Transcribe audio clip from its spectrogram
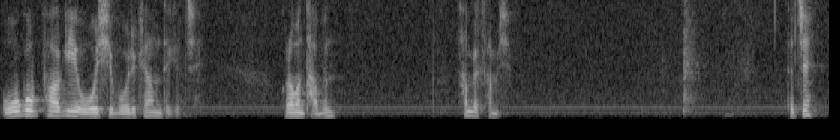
5 곱하기 55 이렇게 하면 되겠지. 그러면 답은 330 됐지?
